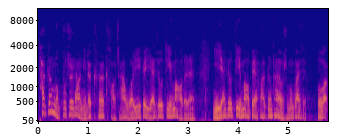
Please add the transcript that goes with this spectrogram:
他根本不知道你的科学考察，我一个研究地貌的人，你研究地貌变化跟他有什么关系？不问，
